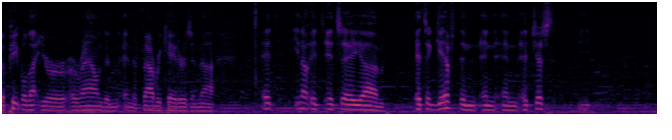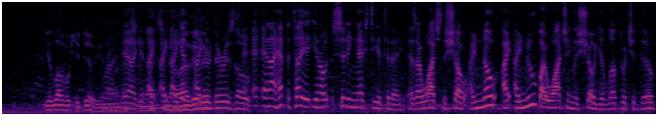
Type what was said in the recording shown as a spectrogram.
the people that you're around and, and the fabricators, and uh, it you know it's it's a um, it's a gift, and and and it just. You love what you do, you know. Right. Yeah, I get. I, I, you I get. uh, there, I get- there is no. And I have to tell you, you know, sitting next to you today, as I watched the show, I know, I, I knew by watching the show you loved what you do,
